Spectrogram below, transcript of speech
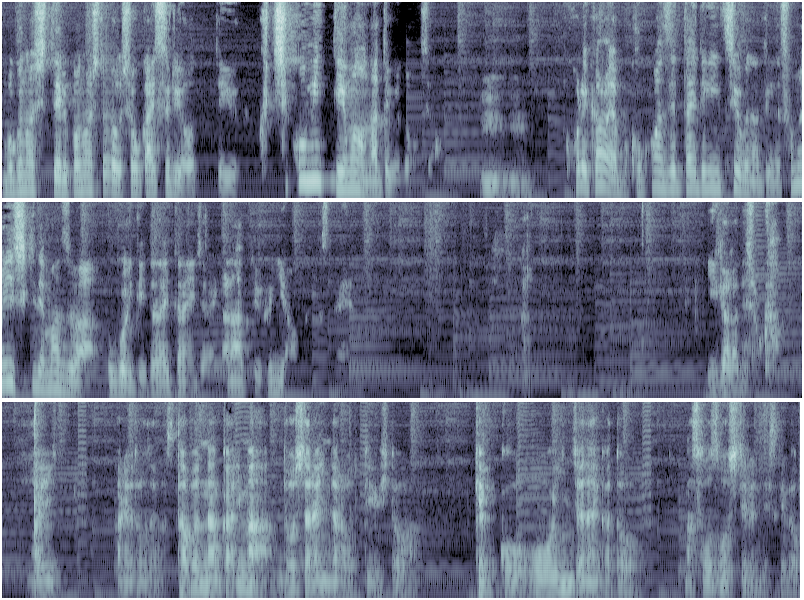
僕の知ってるこの人を紹介するよっていう、口コミっていうものになってくると思うんですよ。うんうん。これからはやっぱここが絶対的に強くなってくるので、その意識でまずは動いていただいたらいいんじゃないかなというふうには思いますね。いかがでしょうか？はい。ありがとうございます。多分なんか今どうしたらいいんだろうっていう人は結構多いんじゃないかと、まあ、想像してるんですけど、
